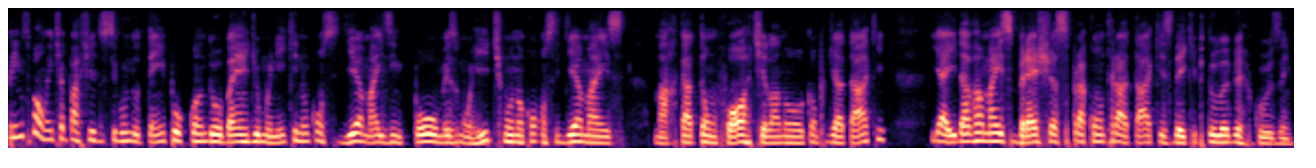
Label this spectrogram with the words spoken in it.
principalmente a partir do segundo tempo, quando o Bayern de Munique não conseguia mais impor o mesmo ritmo, não conseguia mais marcar tão forte lá no campo de ataque, e aí dava mais brechas para contra-ataques da equipe do Leverkusen.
